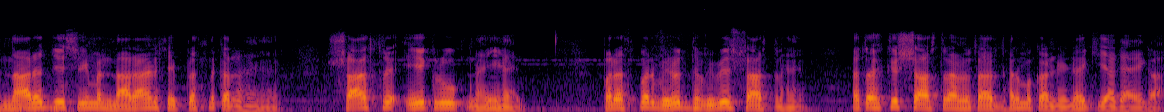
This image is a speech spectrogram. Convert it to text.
नारद जी श्रीमद नारायण से प्रश्न कर रहे हैं, शास्त्र एक रूप नहीं है, परस्पर विरुद्ध विविध शास्त्र हैं, अतः किस शास्त्रानुसार धर्म का निर्णय किया जाएगा?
